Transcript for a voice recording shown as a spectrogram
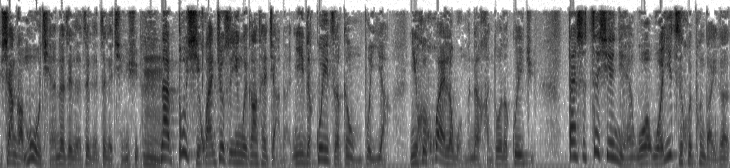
香港目前的这个这个这个情绪，嗯，那不喜欢就是因为刚才讲的，你的规则跟我们不一样，你会坏了我们的很多的规矩。但是这些年，我我一直会碰到一个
